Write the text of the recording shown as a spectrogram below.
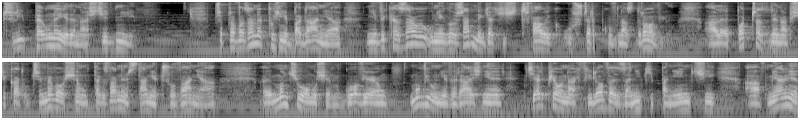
czyli pełne 11 dni. Przeprowadzone później badania nie wykazały u niego żadnych jakichś trwałych uszczerbków na zdrowiu, ale podczas gdy na przykład utrzymywał się w tak zwanym stanie czuwania, e, mąciło mu się w głowie, mówił niewyraźnie, cierpiał na chwilowe zaniki pamięci, a w miarę,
